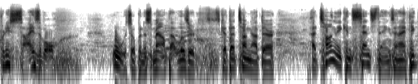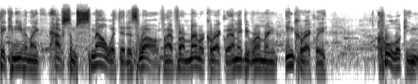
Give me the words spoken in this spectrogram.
Pretty sizable. Ooh, it's opened its mouth, that lizard. It's got that tongue out there. That tongue, they can sense things, and I think they can even like have some smell with it as well, if I, if I remember correctly. I may be remembering incorrectly. Cool looking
